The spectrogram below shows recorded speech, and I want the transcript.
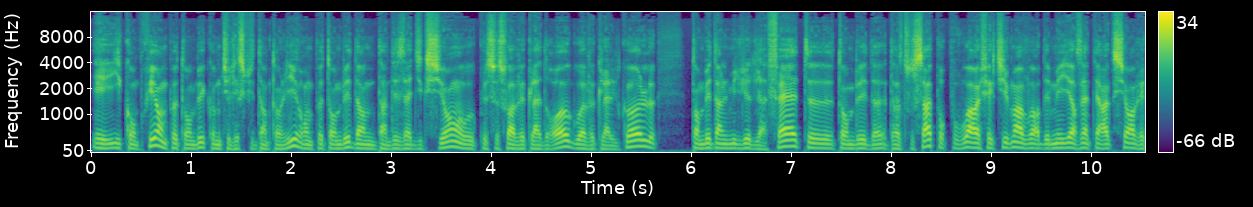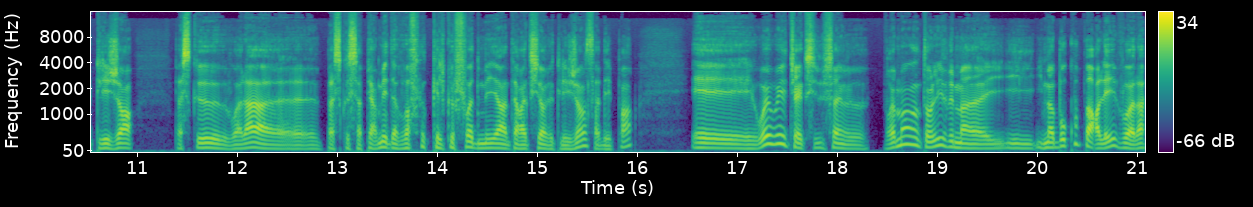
Et y compris, on peut tomber, comme tu l'expliques dans ton livre, on peut tomber dans, des addictions, que ce soit avec la drogue ou avec l'alcool, tomber dans le milieu de la fête, euh, tomber dans, tout ça pour pouvoir effectivement avoir des meilleures interactions avec les gens parce que voilà, euh, parce que ça permet d'avoir quelquefois de meilleures interactions avec les gens, ça dépend. Et oui, oui, enfin, euh, vraiment, ton livre, il m'a beaucoup parlé, voilà.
